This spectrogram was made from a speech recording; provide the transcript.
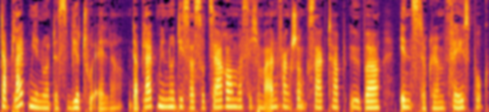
da bleibt mir nur das Virtuelle. Da bleibt mir nur dieser Sozialraum, was ich am Anfang schon gesagt habe, über Instagram, Facebook.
